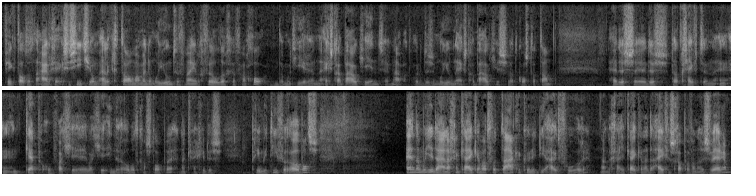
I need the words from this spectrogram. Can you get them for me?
vind ik het altijd een aardige exercitie om elk getal maar met een miljoen te vermenigvuldigen. Van goh, dan moet hier een extra boutje in. Zeg, nou, wat worden dus een miljoen extra boutjes? Wat kost dat dan? Dus, uh, dus dat geeft een, een, een, cap op wat je, wat je in de robot kan stoppen. En dan krijg je dus primitieve robots. En dan moet je daarna gaan kijken wat voor taken kunnen die uitvoeren. Nou, dan ga je kijken naar de eigenschappen van een zwerm.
